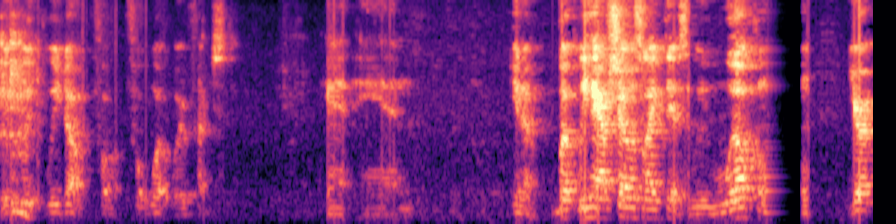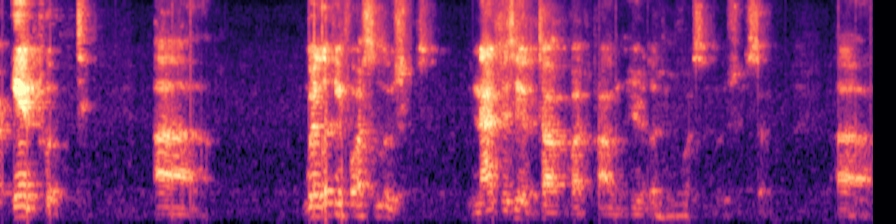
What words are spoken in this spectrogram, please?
we, we, we don't for, for what we're facing. And and you know, but we have shows like this. We welcome your input. Uh, we're looking for solutions, not just here to talk about the problem. We're here looking for solutions. So, uh,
